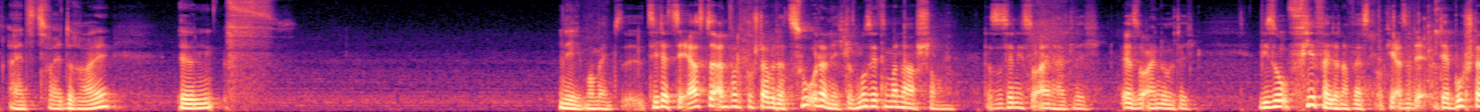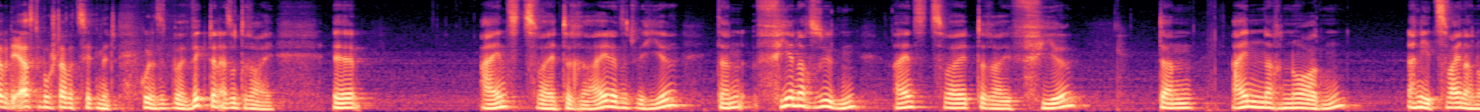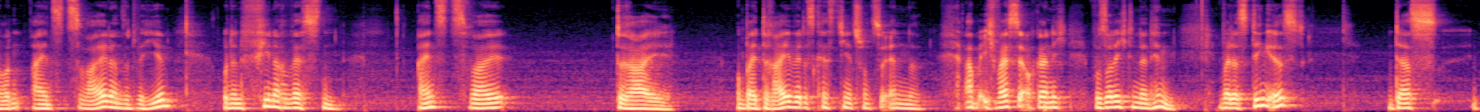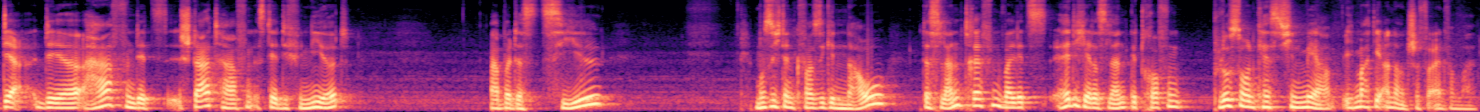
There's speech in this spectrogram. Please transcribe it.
Eins, zwei, drei. Ähm, nee, Moment. Zählt jetzt der erste Antwortbuchstabe dazu oder nicht? Das muss ich jetzt mal nachschauen. Das ist ja nicht so einheitlich, äh, so eindeutig. Wieso vier Felder nach Westen? Okay, also der, der Buchstabe, der erste Buchstabe zählt mit. Gut, dann sind wir bei Vic, dann also drei. Äh, 1, 2, 3, dann sind wir hier. Dann 4 nach Süden, 1, 2, 3, 4. Dann einen nach Norden, ach nee, 2 nach Norden, 1, 2, dann sind wir hier. Und dann 4 nach Westen, 1, 2, 3. Und bei 3 wäre das Kästchen jetzt schon zu Ende. Aber ich weiß ja auch gar nicht, wo soll ich denn dann hin? Weil das Ding ist, dass der, der Hafen, der Starthafen ist ja definiert aber das Ziel muss ich dann quasi genau das Land treffen, weil jetzt hätte ich ja das Land getroffen plus noch ein Kästchen mehr. Ich mache die anderen Schiffe einfach mal.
